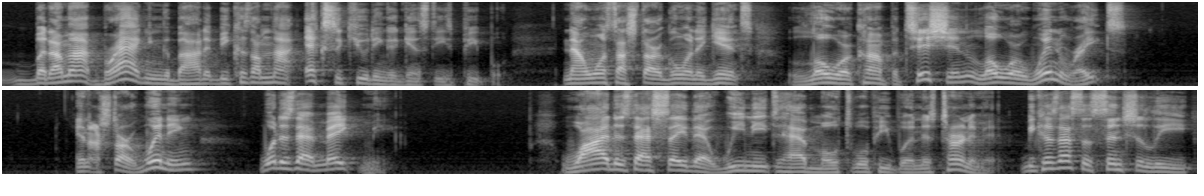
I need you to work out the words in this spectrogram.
But I'm not bragging about it because I'm not executing against these people. Now, once I start going against lower competition, lower win rates, and I start winning, what does that make me? Why does that say that we need to have multiple people in this tournament? Because that's essentially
